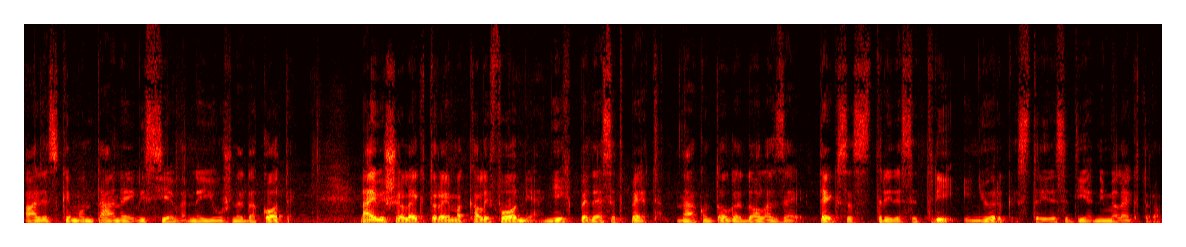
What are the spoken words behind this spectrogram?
Aljaske, Montane ili Sjeverne i Južne Dakote. Najviše elektora ima Kalifornija, njih 55. Nakon toga dolaze Texas 33 i New York s 31 elektorom.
